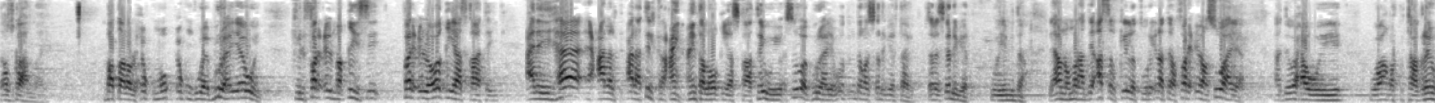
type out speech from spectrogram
taasu ka hadlaya baطla اxukmu xukunku waa burahayaa wey fi farci اmaqiisi farci looga qiyaas qaatay calayhaa calaa tilka cayn caynta looga qiyaas qaatay wey isna waa burahaya middan waa iska dhib yartahay isna iska dhib yar weeye middan lanno mar haddii asalkii la tuuray inaad tira farci baan sugahaya haddii waxaa weeye waa amarku taagnayn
